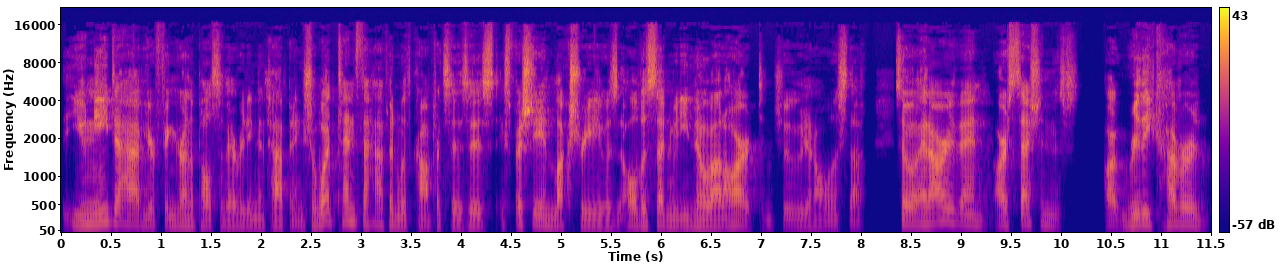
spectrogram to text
you need to have your finger on the pulse of everything that's happening. So what tends to happen with conferences is, especially in luxury, was all of a sudden we need to know about art and food and all this stuff. So at our event, our sessions are really cover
